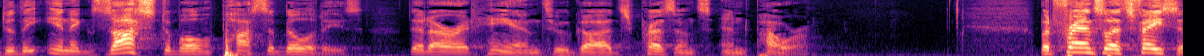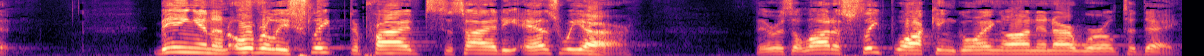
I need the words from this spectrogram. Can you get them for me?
to the inexhaustible possibilities that are at hand through God's presence and power. But, friends, let's face it. Being in an overly sleep deprived society as we are, there is a lot of sleepwalking going on in our world today.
